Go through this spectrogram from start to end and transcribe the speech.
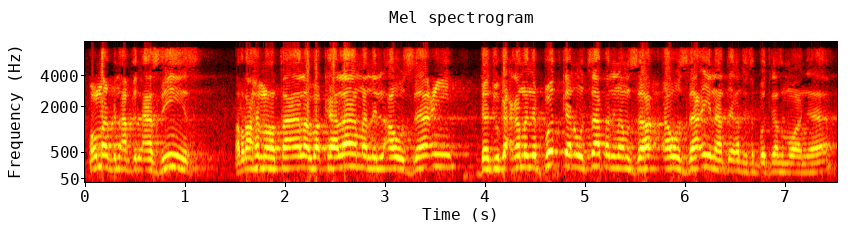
Umar bin Abdul Aziz rahimahullah taala wa kalaman lil Auza'i dan juga akan menyebutkan ucapan Imam Auza'i nanti akan disebutkan semuanya.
